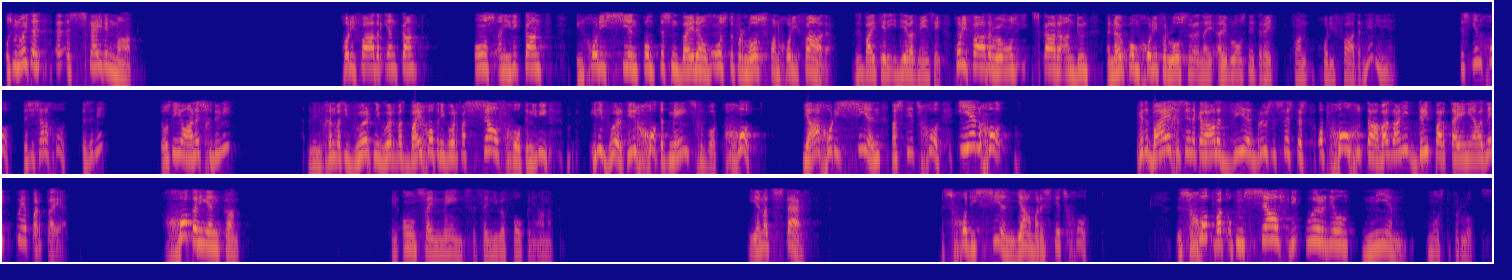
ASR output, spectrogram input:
Ons moet nooit 'n skeiding maak. God die Vader aan een kant, ons aan hierdie kant en God die Seun kom tussen beide om ons te verlos van God die Vader. Dis baie keer die idee wat mense het. God die Vader wil ons skade aandoen en nou kom God die verlosser en hy hy wil ons net red van God die Vader. Nee nee nee. Dis een God. Dis dieselfde God, is dit nie? Het ons nie Johannes gedoen nie? In die begin was die woord en die woord was by God en die woord was self God en hierdie hierdie woord, hierdie God het mens geword. God. Ja, God die Seun, maar steeds God. Een God. Ek het baie gesê en ek herhaal dit weer, broers en susters, op Golgotha was daar nie drie partye nie, daar was net twee partye. God aan die een kant en ons sy mense, sy nuwe volk aan die ander kant. Die een wat sterf is God die Seun, ja, maar is steeds God. Dis God wat op homself die oordeel neem om ons te verlos.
